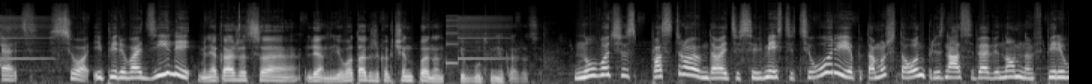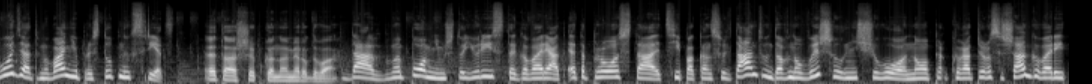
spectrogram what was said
блядь, все. И переводили. Мне кажется, Лен, его так же, как Чен Пеннон ебут, мне кажется. Ну вот сейчас построим давайте все вместе теории, потому что он признал себя виновным в переводе отмывания преступных средств. Это ошибка номер два. Да, мы помним, что юристы говорят, это просто типа консультант, он давно вышел, ничего, но прокуратура США говорит,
